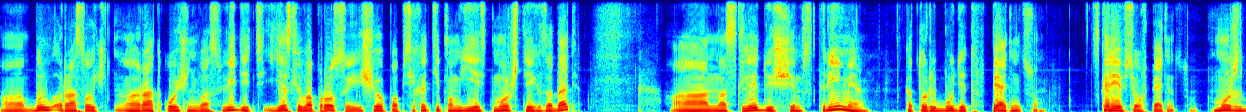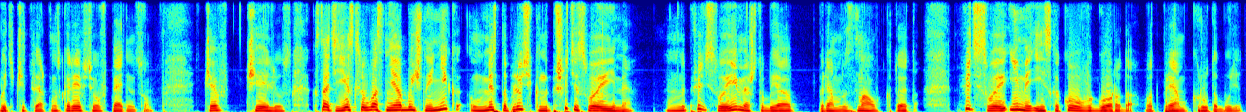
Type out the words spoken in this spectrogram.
Э, был раз очень, рад очень вас видеть. Если вопросы еще по психотипам есть, можете их задать. А на следующем стриме, который будет в пятницу, скорее всего в пятницу, может быть в четверг, но скорее всего в пятницу, Чеф Челюс. Кстати, если у вас необычный ник, вместо плюсика напишите свое имя. Напишите свое имя, чтобы я прям знал, кто это. Напишите свое имя и из какого вы города. Вот прям круто будет.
